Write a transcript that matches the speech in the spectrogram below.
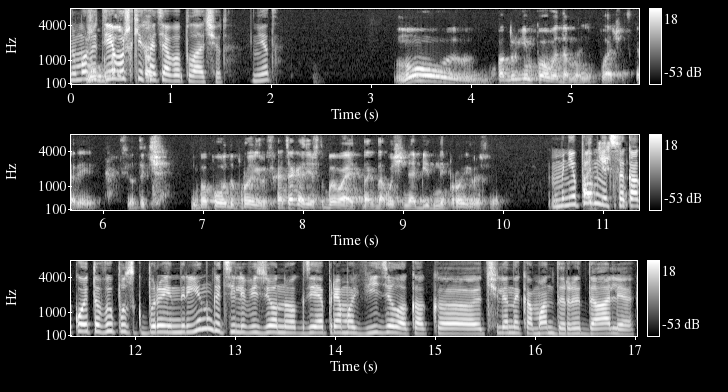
Ну, может, ну, девушки хотя бы плачут, нет? Ну, по другим поводам они плачут скорее. Все-таки не по поводу проигрыша. Хотя, конечно, бывает иногда очень обидные проигрыши. Мне помнится а какой-то выпуск Брейн Ринга телевизионного, где я прямо видела, как э, члены команды рыдали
